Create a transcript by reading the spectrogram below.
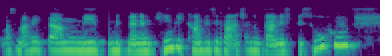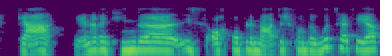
was mache ich dann mit, mit meinem Kind? Ich kann diese Veranstaltung gar nicht besuchen. Klar, kleinere Kinder ist auch problematisch von der Uhrzeit her,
